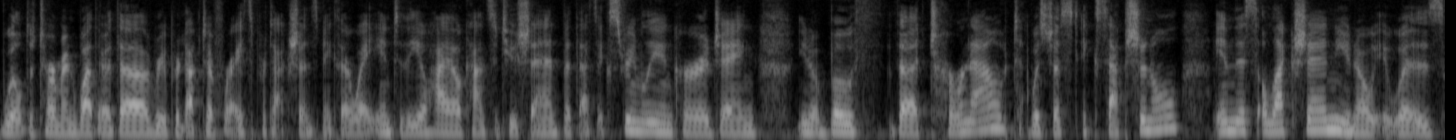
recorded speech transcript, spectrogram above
will determine whether the reproductive rights protections make their way into the Ohio Constitution. But that's extremely encouraging. You know, both the turnout was just exceptional in this election. You know, it was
